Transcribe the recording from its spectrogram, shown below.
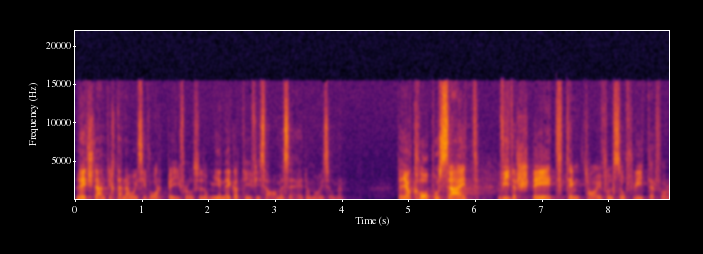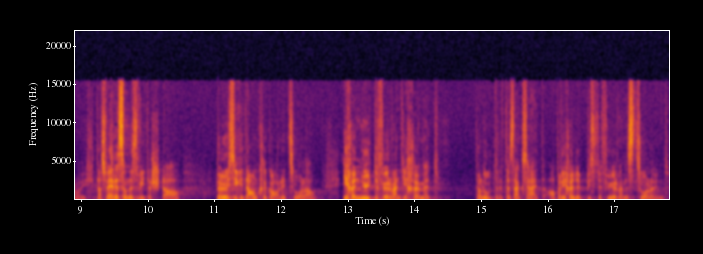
letztendlich dann auch unsere Worte beeinflussen und wir negative Samen sehen um uns herum. Der Jakobus sagt, widersteht dem Teufel, so flieht er vor euch. Das wäre so ein Widerstehen. Böse Gedanken gar nicht zulassen. Ich kann nichts dafür, wenn die kommen. Der Luther hat das auch gesagt. Aber ich kann etwas dafür, wenn es zulässt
